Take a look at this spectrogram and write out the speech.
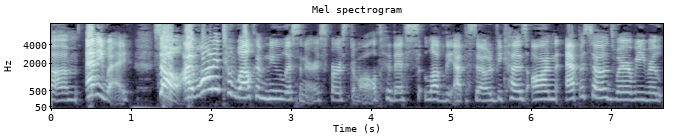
Um anyway, so I wanted to welcome new listeners first of all to this lovely episode because on episodes where we re-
